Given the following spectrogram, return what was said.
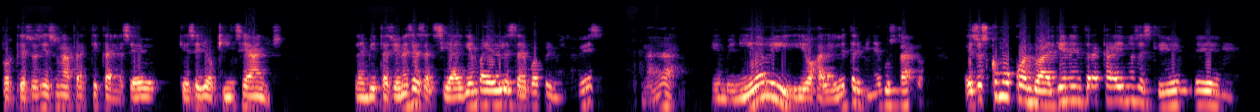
porque eso sí es una práctica de hace, qué sé yo, 15 años. La invitación es esa. Si alguien va a ir al estadio por primera vez, nada, bienvenido y, ojalá le termine gustando. Eso es como cuando alguien entra acá y nos escribe, eh,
